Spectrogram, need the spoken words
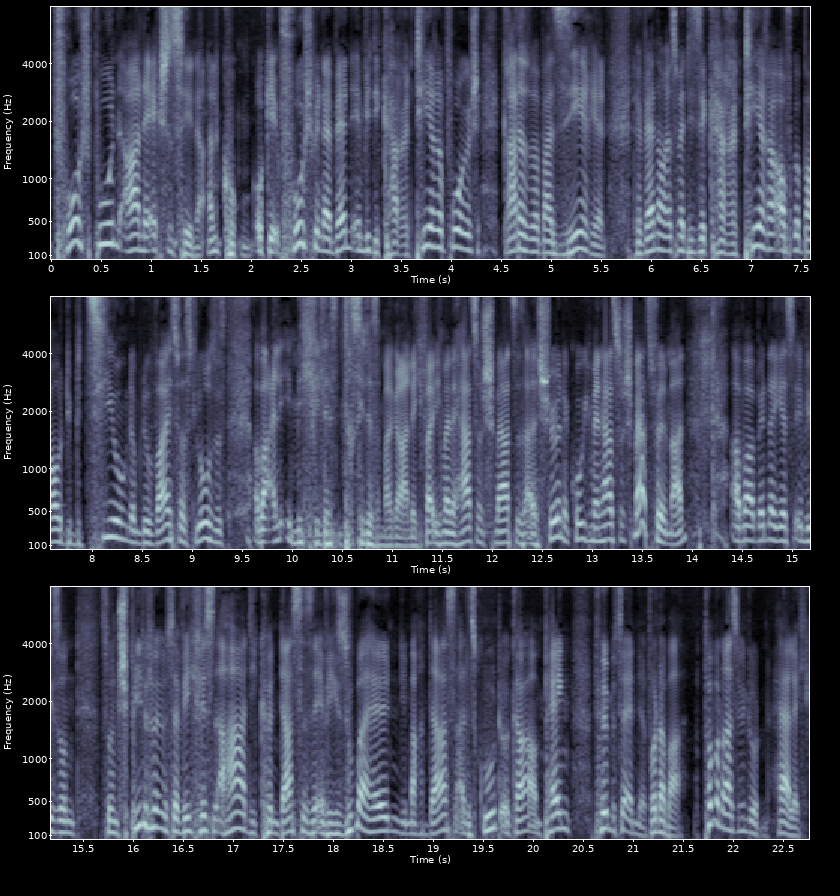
vorspulen, ah, eine Action-Szene angucken. Okay, vorspulen, da werden irgendwie die Charaktere vorgestellt, gerade so bei Serien. Da werden auch erstmal diese Charaktere aufgebaut, die Beziehungen, damit du weißt, was los ist. Aber alle, mich das interessiert das immer gar nicht, weil ich meine, Herz und Schmerz ist alles schön, dann gucke ich mir einen Herz- und Schmerzfilm an. Aber wenn da jetzt irgendwie so ein, so ein Spielfilm ist, da will ich wissen, ah, die können das, das sind irgendwelche Superhelden, die machen das, alles gut, klar, und Peng, Film ist zu Ende. Wunderbar. 35 Minuten, herrlich.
